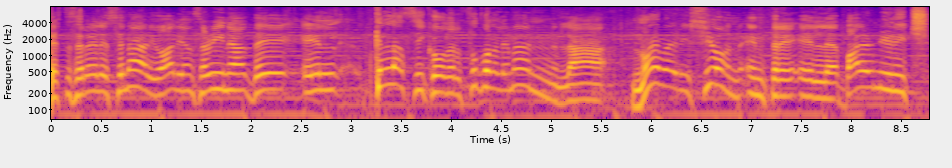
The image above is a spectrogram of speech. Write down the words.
Este será el escenario Allianz Arena de el clásico del fútbol alemán, la nueva edición entre el Bayern Múnich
